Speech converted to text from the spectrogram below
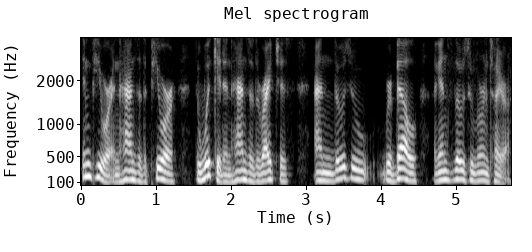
impure in the hands of the pure, the wicked in the hands of the righteous, and those who rebel against those who learn Torah.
